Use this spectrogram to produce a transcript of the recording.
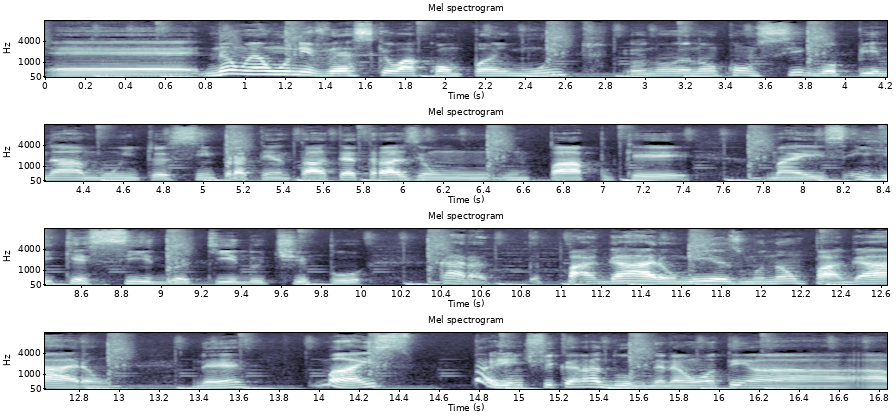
É, não é um universo que eu acompanho muito, eu não, eu não consigo opinar muito assim para tentar até trazer um, um papo que mais enriquecido aqui do tipo cara, pagaram mesmo, não pagaram, né? Mas a gente fica na dúvida, né? Ontem a, a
